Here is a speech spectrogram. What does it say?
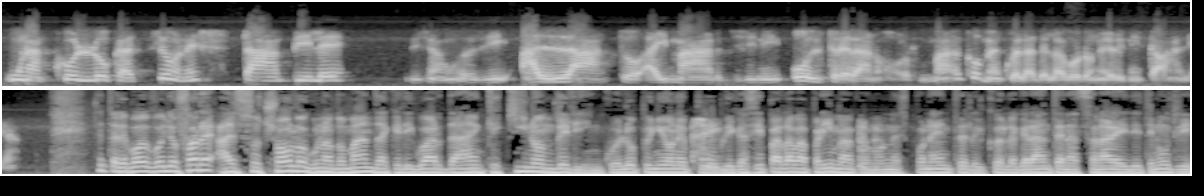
una collocazione stabile diciamo così, al lato, ai margini, oltre la norma, come quella del lavoro nero in Italia. Senta, le voglio fare al sociologo una domanda che riguarda anche chi non delinque, l'opinione pubblica. Si parlava prima con un esponente del Garante Nazionale dei Detenuti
